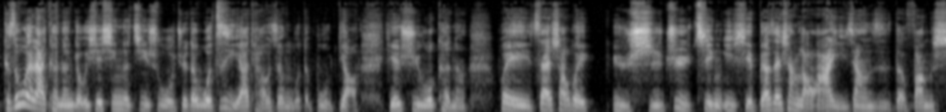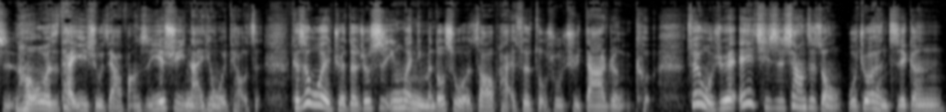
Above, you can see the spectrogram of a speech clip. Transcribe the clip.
可是未来可能有一些新的技术，我觉得我自己要调整我的步调，也许我可能会再稍微与时俱进一些，不要再像老阿姨这样子的方式，然 后或者是太艺术家方式。也许哪一天我会调整。可是我也觉得，就是因为你们都是我的招牌，所以走出去大家认可。所以我觉得，哎，其实像这种，我就会很直接跟。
